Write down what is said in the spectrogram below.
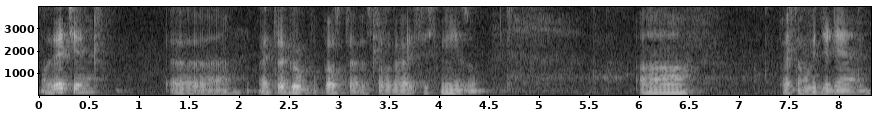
вот эти эта группа просто располагается снизу. А, поэтому выделяем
